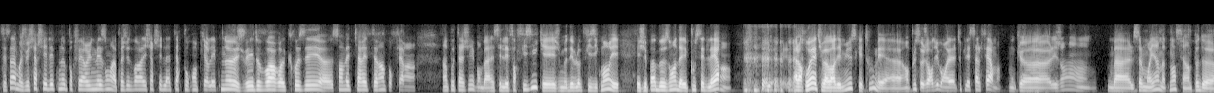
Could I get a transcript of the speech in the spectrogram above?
c'est ça. Moi, je vais chercher des pneus pour faire une maison. Après, je vais devoir aller chercher de la terre pour remplir les pneus. Je vais devoir euh, creuser 100 mètres carrés de terrain pour faire un, un potager, bon, bah, c'est de l'effort physique et je me développe physiquement et, et j'ai pas besoin d'aller pousser de l'air. Alors ouais, tu vas avoir des muscles et tout, mais euh, en plus aujourd'hui, bon, toutes les salles ferment, donc euh, les gens, bah, le seul moyen maintenant, c'est un peu de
